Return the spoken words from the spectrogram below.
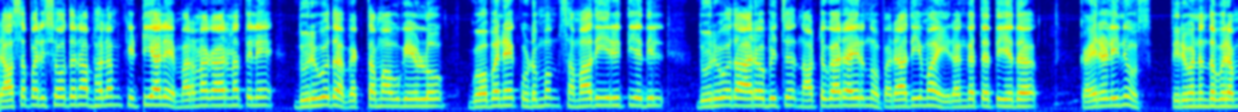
രാസപരിശോധനാ ഫലം കിട്ടിയാലേ മരണകാരണത്തിലെ ദുരൂഹത വ്യക്തമാവുകയുള്ളൂ. ഗോപനെ കുടുംബം സമാധിയിരുത്തിയതിൽ ദുരൂഹത ആരോപിച്ച് നാട്ടുകാരായിരുന്നു പരാതിയുമായി രംഗത്തെത്തിയത്. കൈരളി ന്യൂസ് തിരുവനന്തപുരം.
